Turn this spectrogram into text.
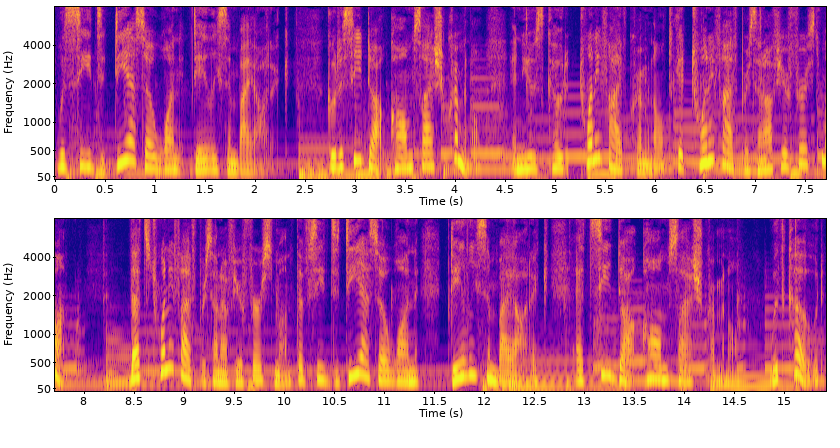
with Seed's DS-01 Daily Symbiotic. Go to seed.com slash criminal and use code 25criminal to get 25% off your first month. That's 25% off your first month of Seed's DS-01 Daily Symbiotic at seed.com slash criminal with code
